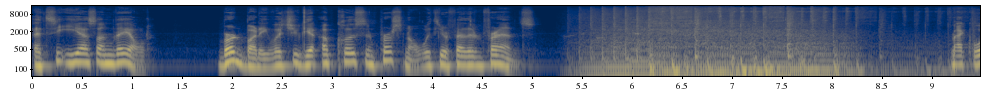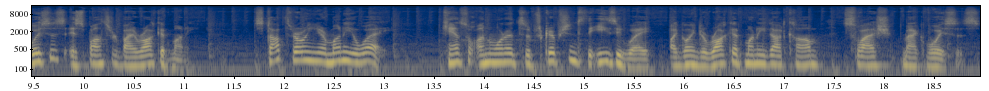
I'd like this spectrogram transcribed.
at CES Unveiled. Bird Buddy lets you get up close and personal with your feathered friends. MacVoices is sponsored by Rocket Money. Stop throwing your money away. Cancel unwanted subscriptions the easy way by going to rocketmoney.com slash macvoices.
